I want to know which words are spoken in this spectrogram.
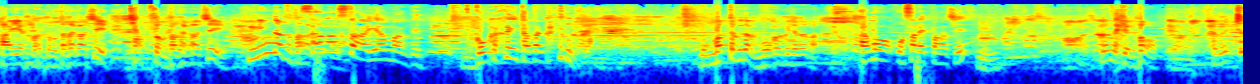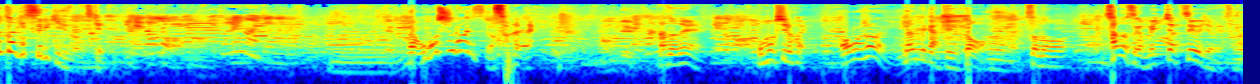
アイアンマンとも戦うしキャップとも戦うしみんなと戦うサノスとアイアンマンって互角に戦えるの全くだから合格じゃなかったよ。あもう押されっぱなし、ああじゃなんだけどちょっとだけ擦り傷をつけて。けど取れないじゃないですかな面白いんで？すかそれあのね面白い。面白いの？なんでかっていうと、そのサノスがめっちゃ強いじゃないですか、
